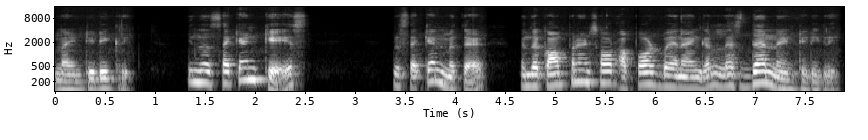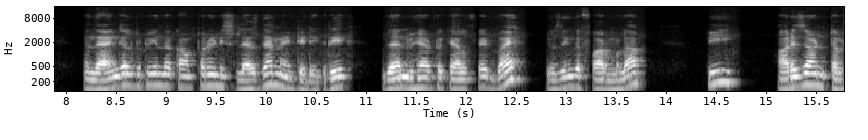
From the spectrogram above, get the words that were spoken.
90 degree. In the second case, the second method, when the components are upward by an angle less than 90 degree. When the angle between the component is less than 90 degree, then we have to calculate by using the formula P horizontal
